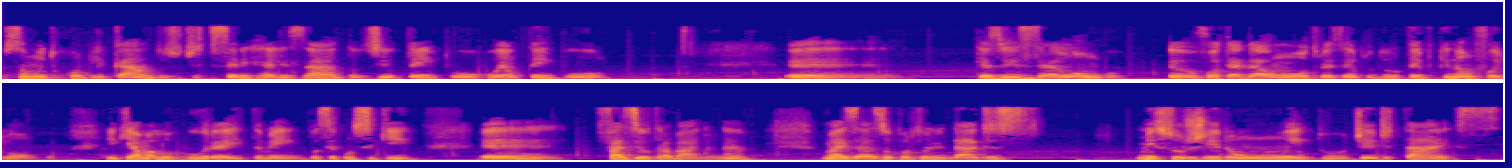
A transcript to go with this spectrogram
são muito complicados de serem realizados e o tempo é um tempo é, que às vezes é longo. Eu vou até dar um outro exemplo do tempo que não foi longo e que é uma loucura aí também você conseguir é, fazer o trabalho, né? Mas as oportunidades me surgiram muito de editais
